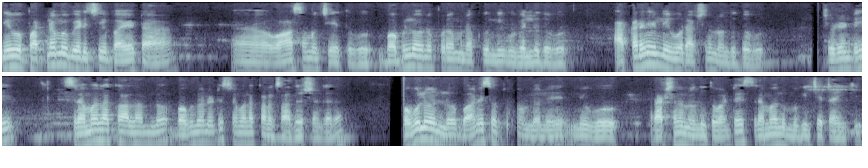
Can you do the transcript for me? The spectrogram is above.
నీవు పట్నము విడిచి బయట వాసము చేతువు. బబులోను పురమునకు నీవు వెళ్ళుదువు. అక్కడనే నీవు రక్షణ నొందుదువు. చూడండి శ్రమల కాలంలో బబులోన్ అంటే శ్రమల కాలం సాదృశ్యం కదా? బబులోన్లో బానిసత్వంలోనే నువ్వు రక్షణ నొందుతావు. అంటే శ్రమలు ముగించే టైంకి.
